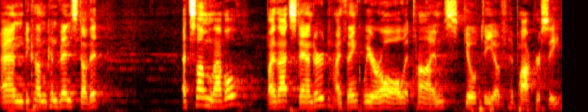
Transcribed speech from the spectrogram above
and become convinced of it. At some level, by that standard, I think we are all at times guilty of hypocrisy.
